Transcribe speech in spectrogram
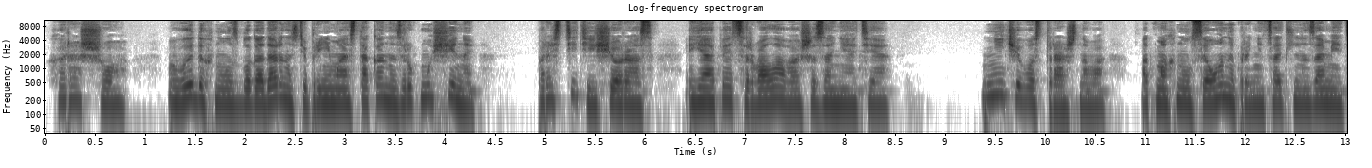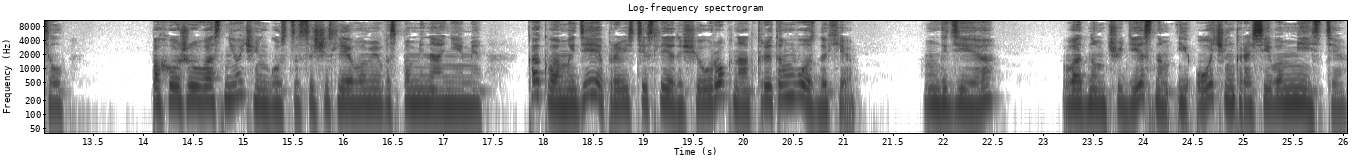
«Хорошо», — выдохнула с благодарностью, принимая стакан из рук мужчины. «Простите еще раз, я опять сорвала ваше занятие». «Ничего страшного», — отмахнулся он и проницательно заметил. «Похоже, у вас не очень густо со счастливыми воспоминаниями. Как вам идея провести следующий урок на открытом воздухе?» «Где?» «В одном чудесном и очень красивом месте».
